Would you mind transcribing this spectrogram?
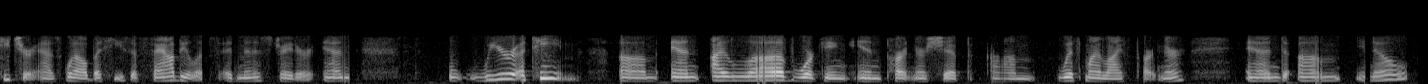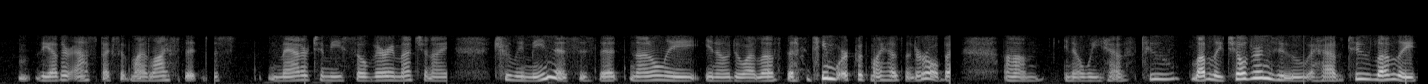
teacher as well but he's a fabulous administrator. And we're a team. Um and I love working in partnership um with my life partner. And um you know the other aspects of my life that just matter to me so very much and I truly mean this is that not only you know do I love the teamwork with my husband Earl but um you know we have two lovely children who have two lovely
